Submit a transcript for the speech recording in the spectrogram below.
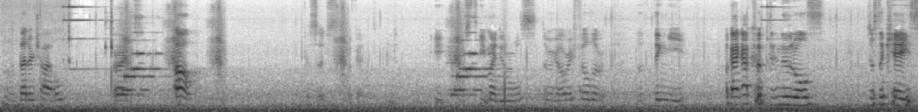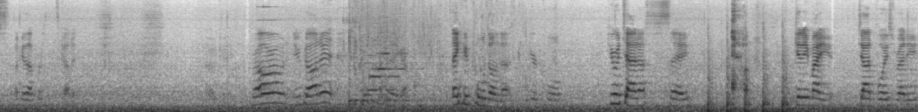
I'm the better child. Alright. Oh. Guess I just, okay. Eat, just eat my noodles. There we go. Refill the thingy. Okay, I got cooked noodles. Just in case. Okay, that person's got it. Okay. Bro, you got it? There you go. Thank you, cool donut. You're cool. Hear what dad has to say. Getting my dad voice ready.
